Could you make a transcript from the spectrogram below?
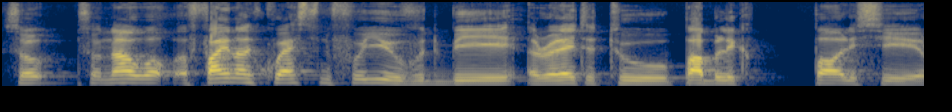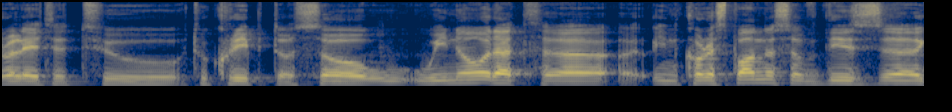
So, so now a final question for you would be related to public policy related to, to crypto. So we know that uh, in correspondence of this uh,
